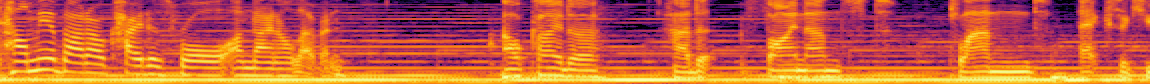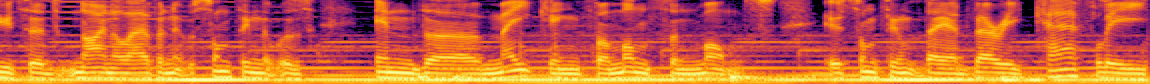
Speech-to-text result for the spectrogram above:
Tell me about Al Qaeda's role on 9 11. Al Qaeda had financed, planned, executed 9 11. It was something that was in the making for months and months. It was something that they had very carefully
